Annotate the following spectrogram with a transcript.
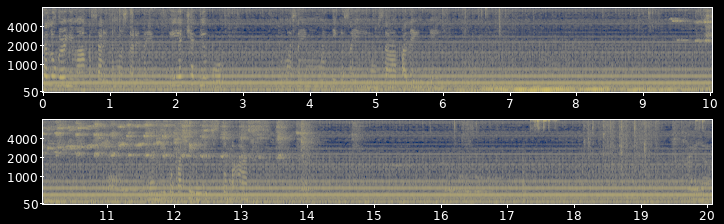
sa lugar niyo mga kasari? Kamusta rin tayo? I-check niyo po. Kamusta yung mantika sa inyo sa palengke. Yan dito kasi it's tumaas. Ayan.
